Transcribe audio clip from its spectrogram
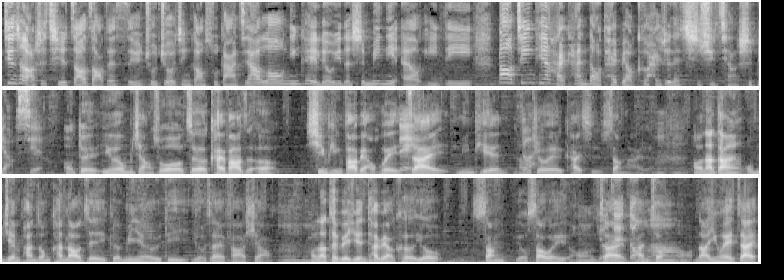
建成老师其实早早在四月初就已经告诉大家喽。您可以留意的是 Mini LED，到今天还看到台表科还是在持续强势表现。哦，对，因为我们讲说这个开发者二。新品发表会在明天，然后就会开始上来了。好，那当然，我们今天盘中看到这个 Mini LED 有在发酵。好，那特别今天台表科又。上有稍微哦，在盘中哦，那因为在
